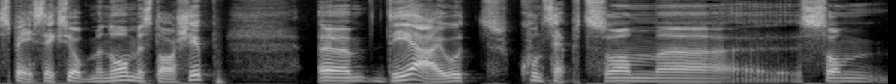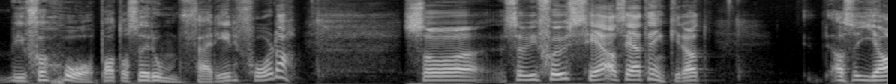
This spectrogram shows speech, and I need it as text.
SpaceX jobber med nå, med Starship, uh, det er jo et konsept som, eh, som vi får håpe at også romferjer får, da. Så, så vi får jo se. Altså, jeg tenker at Altså Ja,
